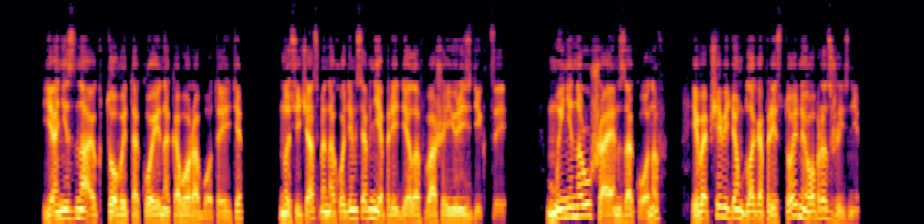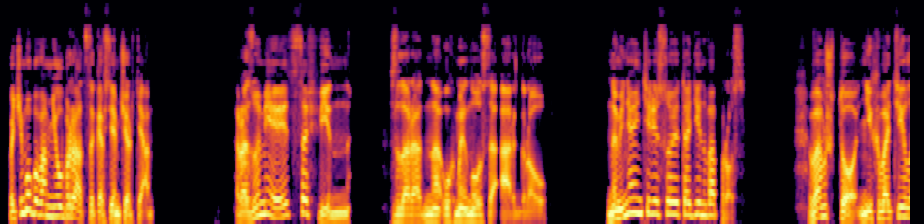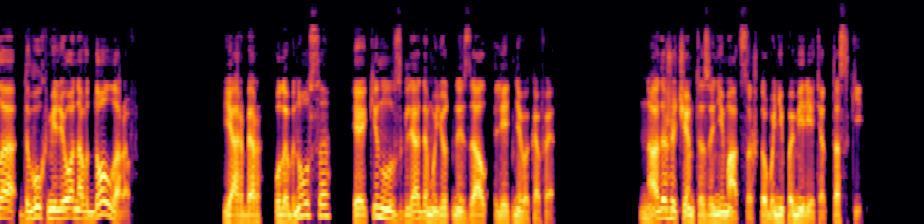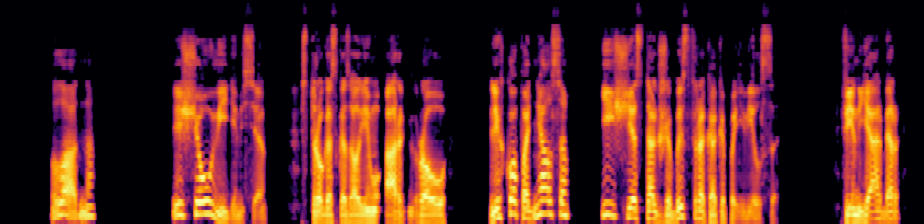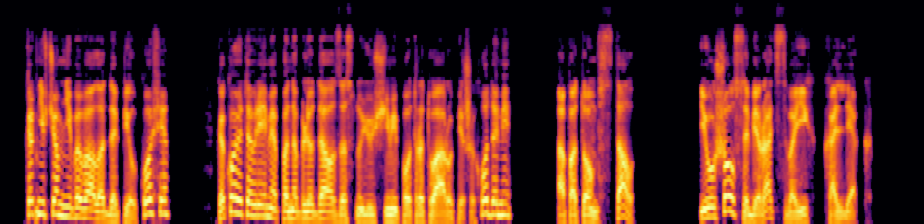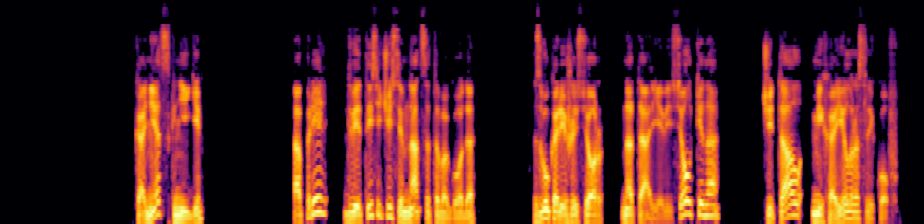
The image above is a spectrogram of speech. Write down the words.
«я не знаю, кто вы такой и на кого работаете, но сейчас мы находимся вне пределов вашей юрисдикции. Мы не нарушаем законов и вообще ведем благопристойный образ жизни. Почему бы вам не убраться ко всем чертям?» «Разумеется, Финн», — злорадно ухмыльнулся Аргроу. «Но меня интересует один вопрос. Вам что, не хватило двух миллионов долларов?» Ярбер улыбнулся и окинул взглядом уютный зал летнего кафе. «Надо же чем-то заниматься, чтобы не помереть от тоски». «Ладно, еще увидимся», — строго сказал ему Аркгроу, легко поднялся и исчез так же быстро, как и появился. Финн Ярбер как ни в чем не бывало, допил кофе, какое-то время понаблюдал за снующими по тротуару пешеходами, а потом встал и ушел собирать своих коллег. Конец книги. Апрель 2017 года. Звукорежиссер Наталья Веселкина читал Михаил Росляков.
